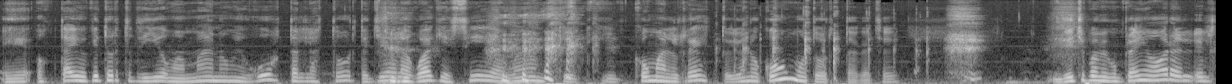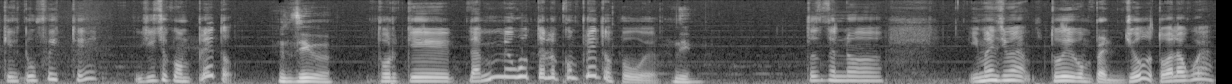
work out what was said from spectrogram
eh, Octavio, ¿qué torta te llevo? Mamá, no me gustan las tortas, lleva la guay que sea, weón, que, que coma el resto. Yo no como torta, ¿cachai? De hecho, para mi cumpleaños ahora, el, el que tú fuiste, yo hice completo. Sí. Porque a mí me gustan los completos, pues, weón. Sí. Entonces no. Y más encima tuve que comprar yo toda la weá.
